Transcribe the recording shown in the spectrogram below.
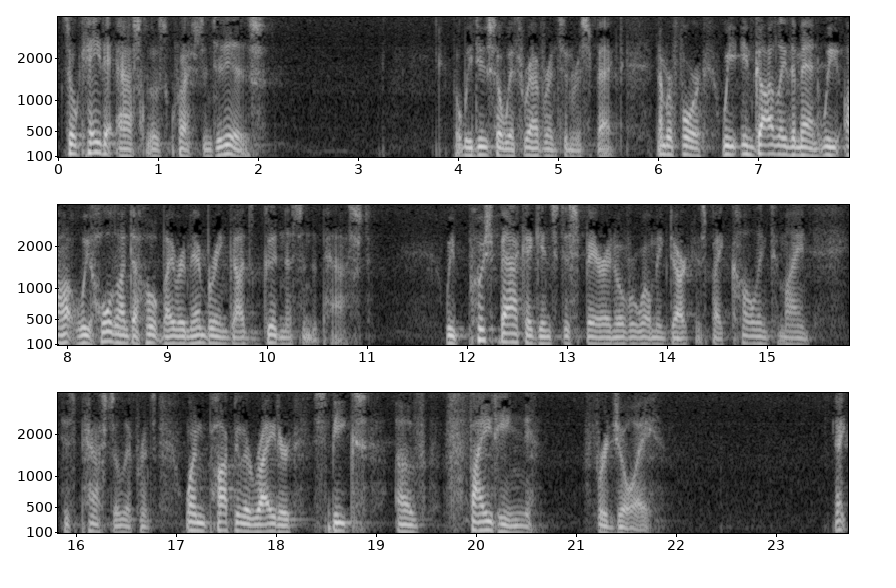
It's okay to ask those questions. It is. But we do so with reverence and respect. Number four, we, in godly the Men, we, uh, we hold on to hope by remembering God's goodness in the past. We push back against despair and overwhelming darkness by calling to mind his past deliverance. One popular writer speaks of fighting for joy. Like,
